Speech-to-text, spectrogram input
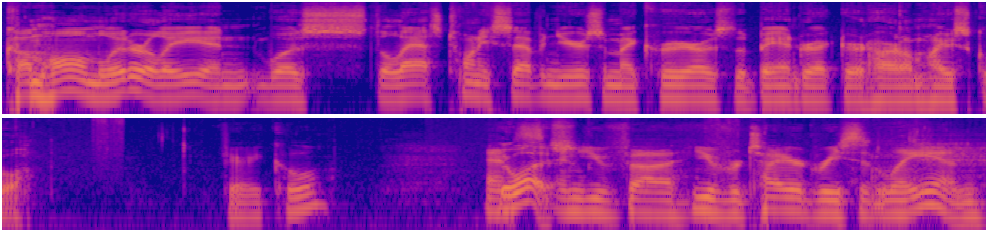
come home literally and was the last 27 years of my career I was the band director at Harlem High School. Very cool. And, it was. And you've uh, you've retired recently and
